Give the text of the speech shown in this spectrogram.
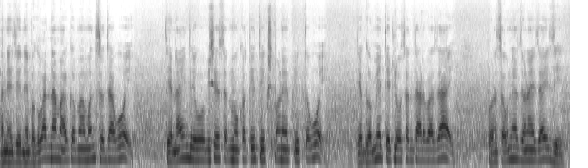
અને જેને ભગવાનના માર્ગમાં મન શ્રદ્ધા હોય, તેના ઇન્દ્રિયો વિશેષ સન્મુખ અતિ તીક્ષ્ણપણે યુક્ત હોય, તે ગમે તેટલો સંતાડવા જાય, પણ સૌને જણાઈ જાય છે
